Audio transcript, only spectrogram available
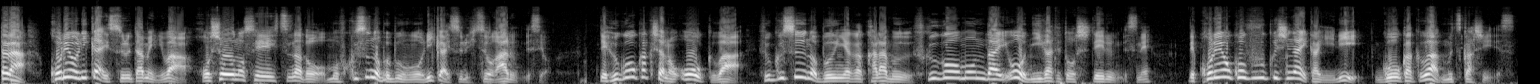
ただ、これを理解するためには、保証の性質など、もう複数の部分を理解する必要があるんですよ。で、符合格者の多くは、複数の分野が絡む複合問題を苦手としているんですね。で、これを克服しない限り、合格は難しいです。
